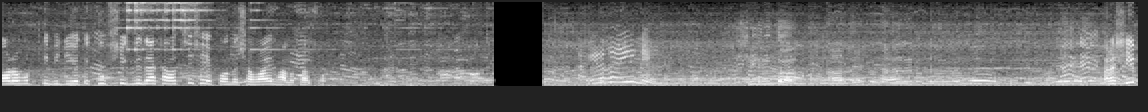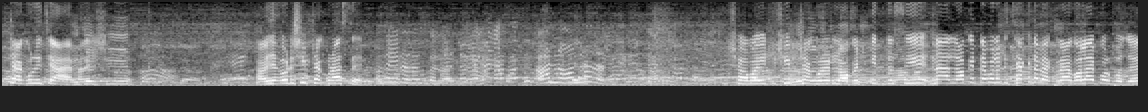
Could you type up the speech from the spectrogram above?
পরবর্তী ভিডিওতে খুব শীঘ্রই দেখা হচ্ছে সেই পর্যন্ত সবাই ভালো থাকো। এটা তো এই নেই ওরা শিব ঠাকুরই চায় মানে ওটা শিব ঠাকুর আছে। সবাই একটু শিব ঠাকুরের লকেট কিনতেছি। না লকেটটা বলে একটু থাকে না গলায় পরবো যে।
